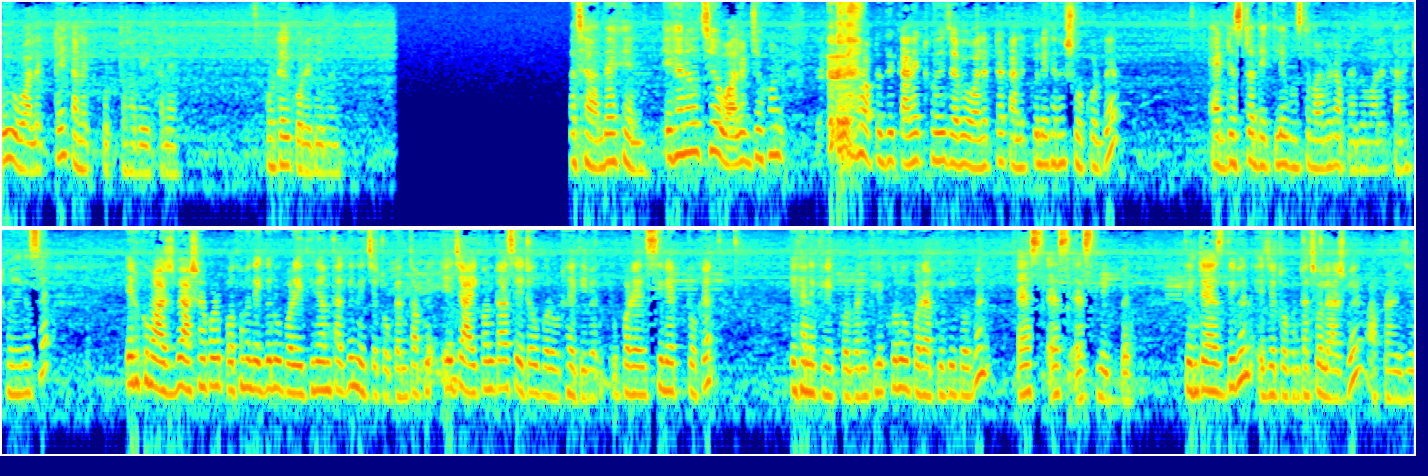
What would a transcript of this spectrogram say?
ওই ওয়ালেটটাই কানেক্ট করতে হবে এখানে। ওটাই করে নেবেন। আচ্ছা দেখেন, এখানে হচ্ছে ওয়ালেট যখন আপনাদের কানেক্ট হয়ে যাবে ওয়ালেটটা কানেক্ট করলে এখানে শো করবে। অ্যাড্রেসটা দেখলে বুঝতে পারবেন আপনাদের ওয়ালেট কানেক্ট হয়ে গেছে। এরকম আসবে, আসার পরে প্রথমে দেখবেন উপরে ইথিরিয়াম থাকবে, নিচে টোকেন তো আপনি এই যে আইকনটা আছে, এটা উপরে উঠাই দিবেন। উপরে সিলেক্ট টোকেন এখানে ক্লিক করবেন। ক্লিক করে উপরে আপনি কি করবেন? এস এস এস লিখবেন। তিনটা এস দিবেন, এই যে টোকেনটা চলে আসবে। আপনার যে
